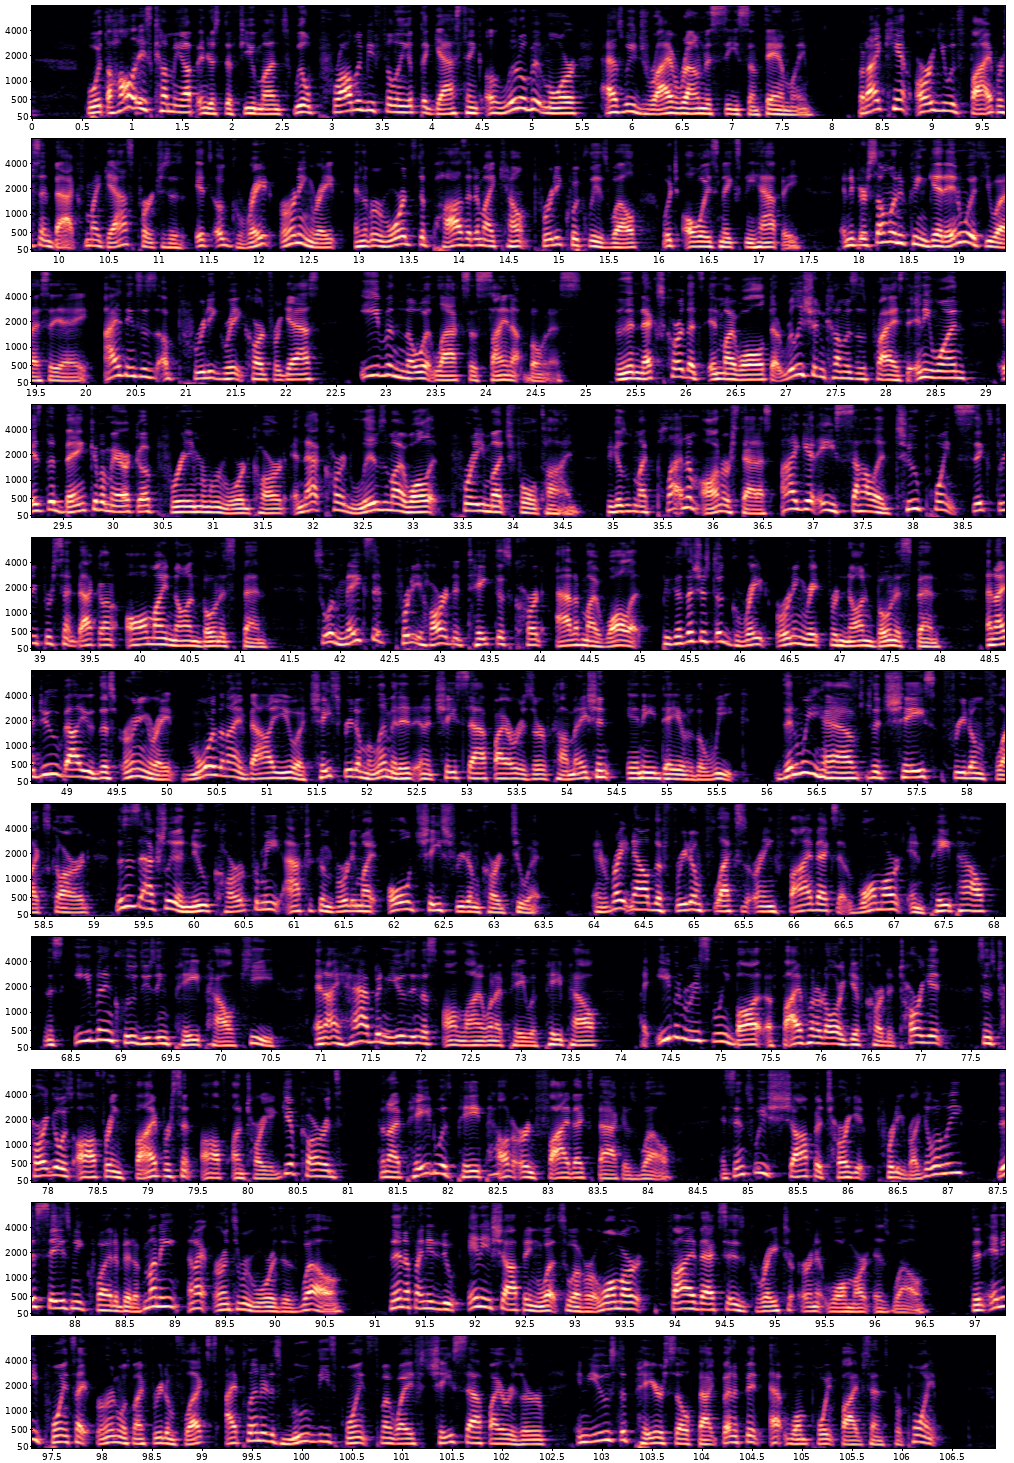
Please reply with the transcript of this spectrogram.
But with the holidays coming up in just a few months, we'll probably be filling up the gas tank a little bit more as we drive around to see some family but I can't argue with 5% back for my gas purchases. It's a great earning rate, and the rewards deposit in my account pretty quickly as well, which always makes me happy. And if you're someone who can get in with USAA, I think this is a pretty great card for gas, even though it lacks a sign up bonus. Then the next card that's in my wallet that really shouldn't come as a surprise to anyone is the Bank of America Premium Reward card, and that card lives in my wallet pretty much full time because with my Platinum Honor status, I get a solid 2.63% back on all my non-bonus spend. So it makes it pretty hard to take this card out of my wallet because that's just a great earning rate for non-bonus spend. And I do value this earning rate more than I value a Chase Freedom Limited and a Chase Sapphire Reserve combination any day of the week. Then we have the Chase Freedom Flex card. This is actually a new card for me after converting my old Chase Freedom card to it. And right now, the Freedom Flex is earning 5x at Walmart and PayPal, and this even includes using PayPal Key. And I have been using this online when I pay with PayPal. I even recently bought a $500 gift card to Target. Since Target was offering 5% off on Target gift cards, then I paid with PayPal to earn 5x back as well. And since we shop at Target pretty regularly, this saves me quite a bit of money and I earn some rewards as well. Then if I need to do any shopping whatsoever at Walmart, 5x is great to earn at Walmart as well. Then any points I earn with my Freedom Flex, I plan to just move these points to my wife's Chase Sapphire Reserve and use the pay yourself back benefit at 1.5 cents per point.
